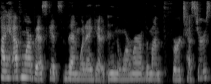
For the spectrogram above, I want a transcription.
I have more baskets than what I get in the warmer of the month for testers,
